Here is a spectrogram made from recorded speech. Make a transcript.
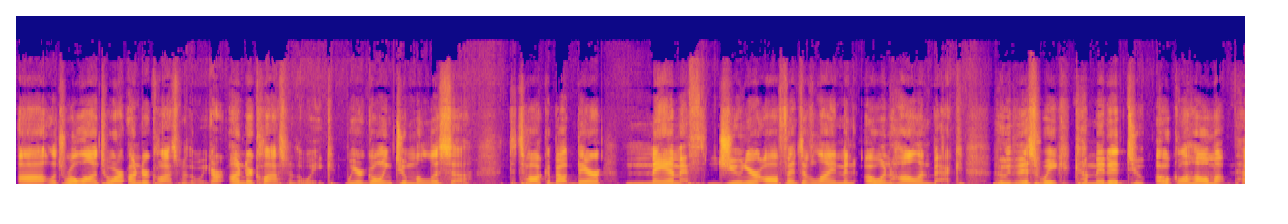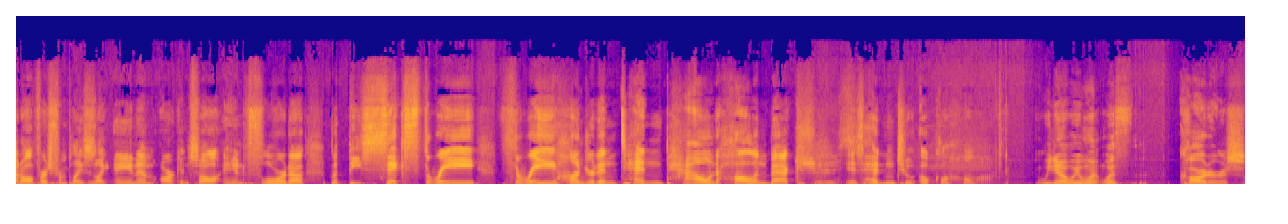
Uh, let's roll on to our underclassmen of the week. Our underclassmen of the week, we are going to Melissa to talk about their mammoth junior offensive lineman Owen Hollenbeck, who this week committed to Oklahoma. Had offers from places like A&M, Arkansas, and Florida, but the 6'3", 310-pound Hollenbeck is heading to Oklahoma. you know we went with carter's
